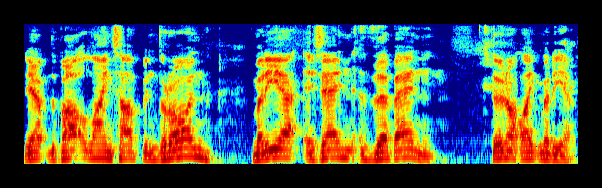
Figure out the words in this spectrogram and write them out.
Yep, the battle lines have been drawn. Maria is in the bin. Do not like Maria.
